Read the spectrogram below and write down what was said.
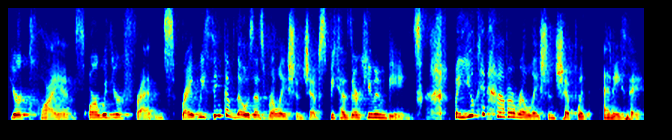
your clients or with your friends, right? We think of those as relationships because they're human beings, but you can have a relationship with anything.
